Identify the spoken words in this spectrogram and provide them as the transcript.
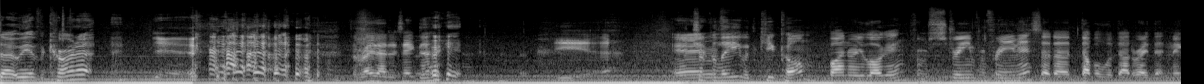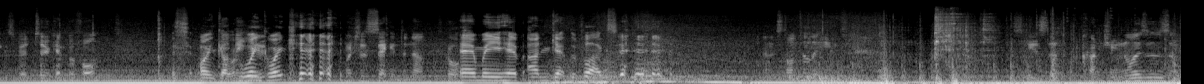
So we have the Corona. Yeah. the radar detector. yeah. and Triple E with QCOM, binary logging from stream from FreeEMS at a double the data rate that Megasquirt 2 can perform, Wink, wink, wink. which is second to none, of course. and we have ungapped the plugs. and it's time to leave. Here's the crunching noises and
